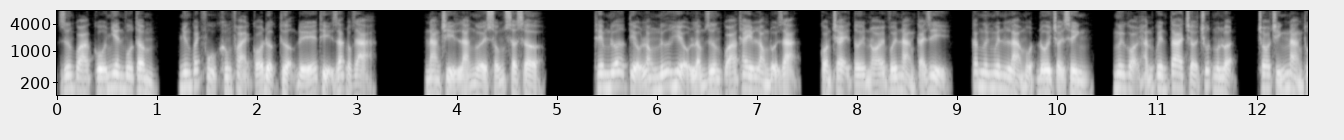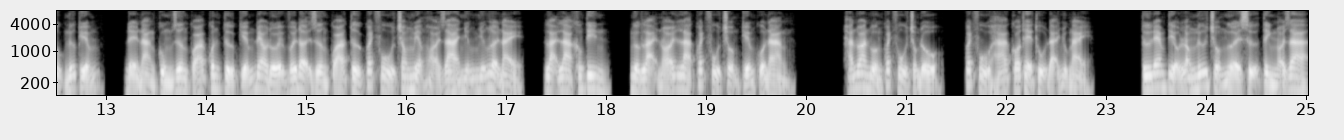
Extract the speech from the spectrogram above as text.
dương quá cố nhiên vô tâm nhưng bách phủ không phải có được thượng đế thị giác độc giả. Nàng chỉ là người sống sơ sờ, sờ. Thêm nữa tiểu long nữ hiểu lầm dương quá thay lòng đổi dạng còn chạy tới nói với nàng cái gì các ngươi nguyên là một đôi trời sinh ngươi gọi hắn quên ta chờ chút ngôn luận cho chính nàng thuộc nữ kiếm để nàng cùng dương quá quân tử kiếm đeo đối với đợi dương quá từ quách phủ trong miệng hỏi ra những những lời này lại là không tin ngược lại nói là quách phủ trộm kiếm của nàng. Hắn đoan buồn quách phủ trộm đồ quách phủ há có thể thụ đại nhục này. Từ đem tiểu long nữ trộm người sự tình nói ra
